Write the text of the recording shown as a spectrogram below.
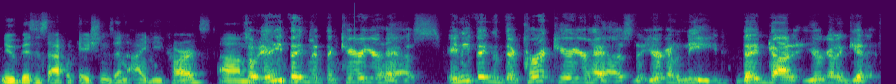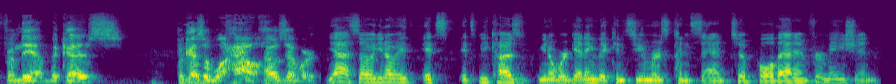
new business applications and ID cards. Um, so anything that the carrier has, anything that their current carrier has that you're going to need, they've got it. You're going to get it from them because because of what? How? How does that work? Yeah, so you know it, it's it's because you know we're getting the consumer's consent to pull that information.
